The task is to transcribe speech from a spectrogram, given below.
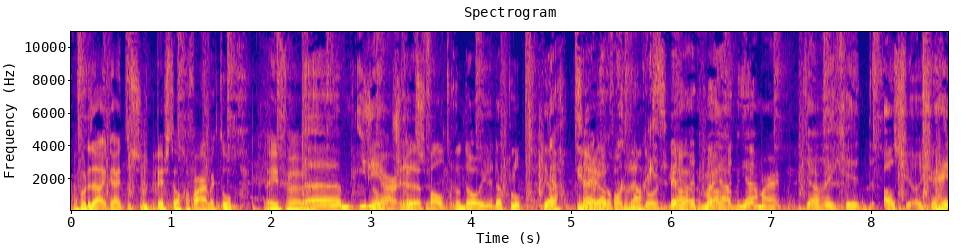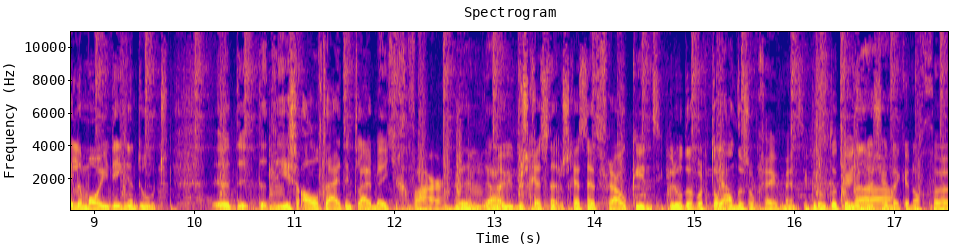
en voor de duidelijkheid is het best wel gevaarlijk, toch? Even Ehm, ieder jaar eh, valt er een dode, dat klopt. Ja, Ja, ieder jaar valt er een dode. Ja, maar, ja, ja, maar ja, weet je, als je, als je hele mooie dingen doet, eh, er is altijd een klein beetje gevaar. Hè? Ja. Nou, u beschetst net, beschetst net vrouw, kind. Ik bedoel, dat wordt toch Ja. anders op een gegeven moment. Ik bedoel, dat kun je Nou, als je lekker nog... eh,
